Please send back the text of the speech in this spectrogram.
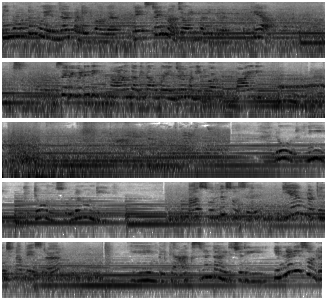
நீங்க மட்டும் போய் என்ஜாய் பண்ணிட்டு வாங்க. நெக்ஸ்ட் டைம் நான் ஜாயின் பண்ணிக்கிறேன். ஓகேயா சரி விடுடி. நானும் கவிதாவும் போய் என்ஜாய் பண்ணிட்டு வரோம் பாய்டி ஹலோ நீ உன்கிட்ட ஒன்று சொல்லணும்டி. ஆ சொல்லு சூசன் ஏன் இவ்வளோ டென்ஷனா பேசுற? ஏய் எங்களுக்கு ஆக்சிடென்ட் ஆயிடுச்சுடி. என்னடி சொல்ற?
